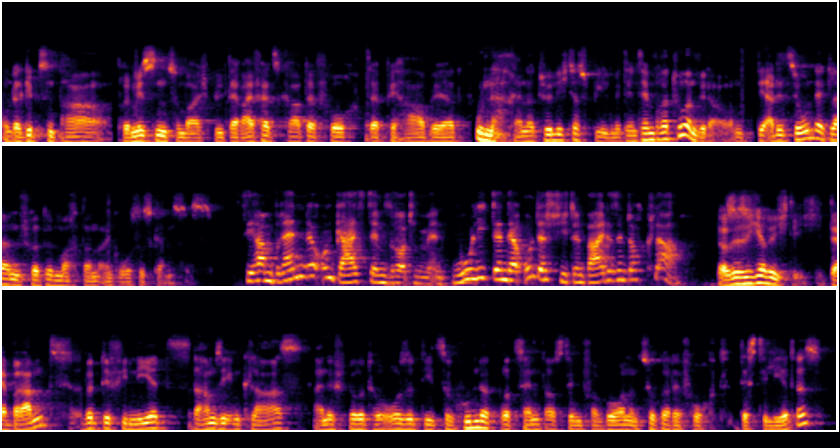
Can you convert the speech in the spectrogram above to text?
Und da gibt es ein paar Prämissen, zum Beispiel der Reifheitsgrad der Frucht, der pH-Wert und nachher natürlich das Spiel mit den Temperaturen wieder. Und die Addition der kleinen Schritte macht dann ein großes Ganzes. Sie haben Brände und Geiste im Sortiment. Wo liegt denn der Unterschied? Denn beide sind doch klar. Das ist sicher richtig. Der Brand wird definiert, da haben Sie im Glas eine Spirituose, die zu 100 Prozent aus dem vergorenen Zucker der Frucht destilliert ist.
